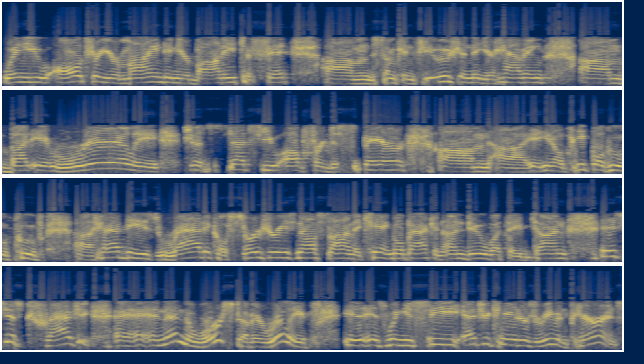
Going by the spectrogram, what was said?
when you alter your mind and your body to fit um, some confusion that you're having, um, but it really just sets you up for despair. Um, uh, you know, people who've, who've uh, had these radical surgeries now, son, they can't go back and undo what they've done. It's just tragic. And, and then the worst of it really is, is when you see educators or even parents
